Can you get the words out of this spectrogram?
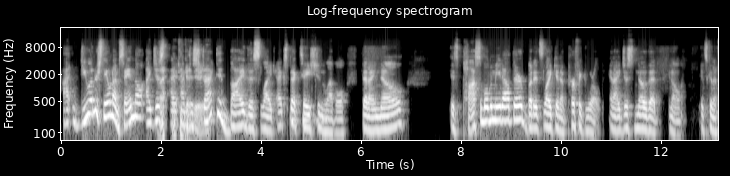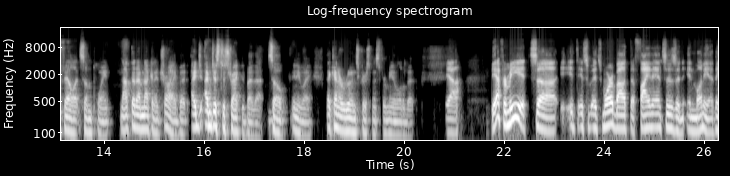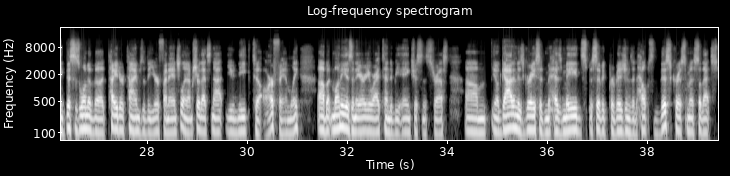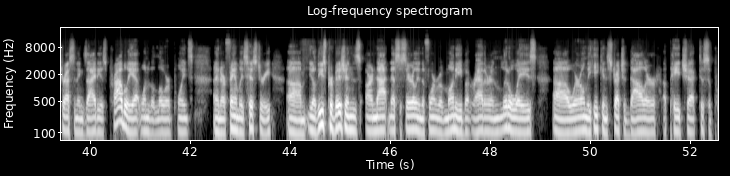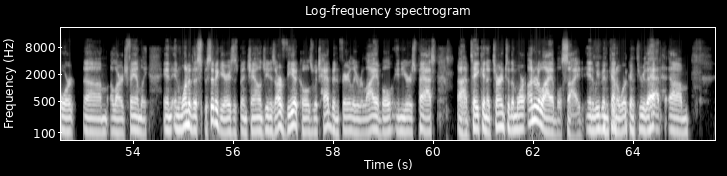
I, do you understand what I'm saying? Though I just I I, I'm I do, yeah. distracted by this like expectation level that I know is possible to meet out there, but it's like in a perfect world, and I just know that you know it's going to fail at some point. Not that I'm not going to try, but I, I'm just distracted by that. So anyway, that kind of ruins Christmas for me a little bit. Yeah. Yeah, for me, it's uh, it, it's it's more about the finances and, and money. I think this is one of the tighter times of the year financially, and I'm sure that's not unique to our family. Uh, but money is an area where I tend to be anxious and stressed. Um, you know, God in His grace has made specific provisions and helps this Christmas, so that stress and anxiety is probably at one of the lower points in our family's history. Um, you know, these provisions are not necessarily in the form of money, but rather in little ways uh, where only he can stretch a dollar, a paycheck to support um, a large family. And, and one of the specific areas that's been challenging is our vehicles, which had been fairly reliable in years past, uh, have taken a turn to the more unreliable side. And we've been kind of working through that. Um,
